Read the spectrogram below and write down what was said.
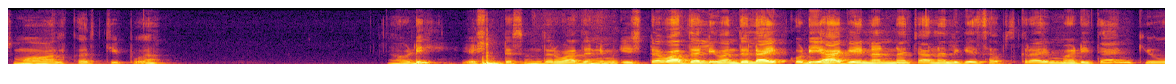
ಸ್ಮಾಲ್ ಕರ್ಚಿಪ್ ನೋಡಿ, ಎಷ್ಟು ಸುಂದರವಾದ, ನಿಮಗೆ ಇಷ್ಟವಾದಲ್ಲಿ ಒಂದು ಲೈಕ್ ಕೊಡಿ, ಹಾಗೆ ನನ್ನ ಚಾನಲ್ಗೆ ಸಬ್ಸ್ಕ್ರೈಬ್ ಮಾಡಿ. ಥ್ಯಾಂಕ್ ಯು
